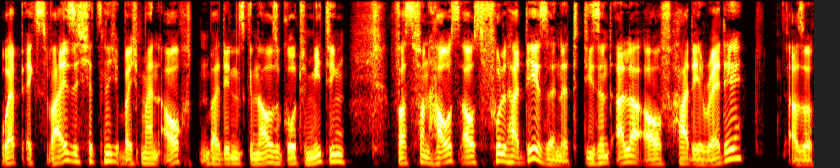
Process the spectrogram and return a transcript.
WebEx weiß ich jetzt nicht, aber ich meine auch, bei denen ist genauso GoToMeeting, was von Haus aus Full HD sendet. Die sind alle auf HD Ready also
